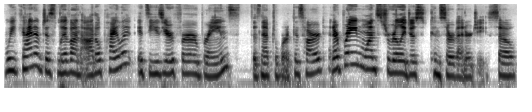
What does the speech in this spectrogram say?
we kind of just live on autopilot. It's easier for our brains. Doesn't have to work as hard. And our brain wants to really just conserve energy. So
